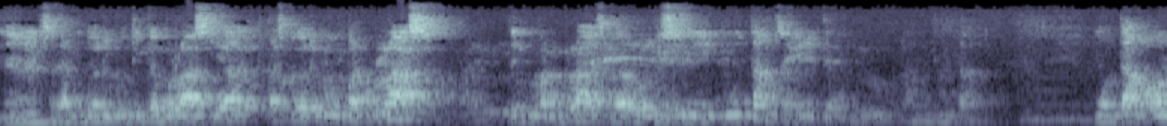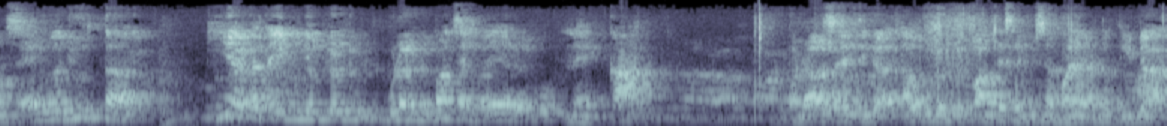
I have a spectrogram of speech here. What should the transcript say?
nah sejak 2013 ya pas 2014 2014 baru di sini. Ngutang saya itu dulu utang ngutang ngutang uang saya 2 juta. Iya kata ibunya bulan, bulan depan saya bayar ya bu. Nekat. Padahal saya tidak tahu bulan depan saya bisa bayar atau tidak.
